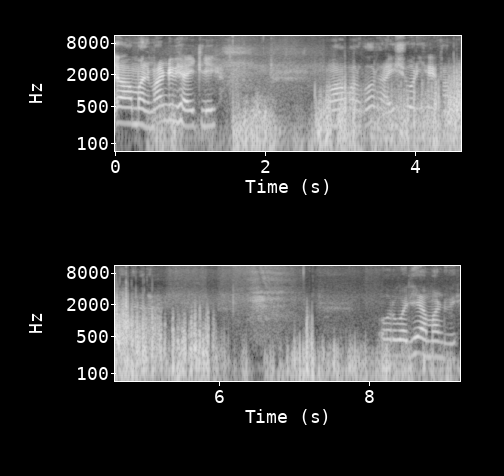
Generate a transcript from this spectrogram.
જો અમારી માંડવી હા એટલી. અમારું ઘર હા ઈશ્વરી છે ખાવા ઓરવો છે માંડવી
